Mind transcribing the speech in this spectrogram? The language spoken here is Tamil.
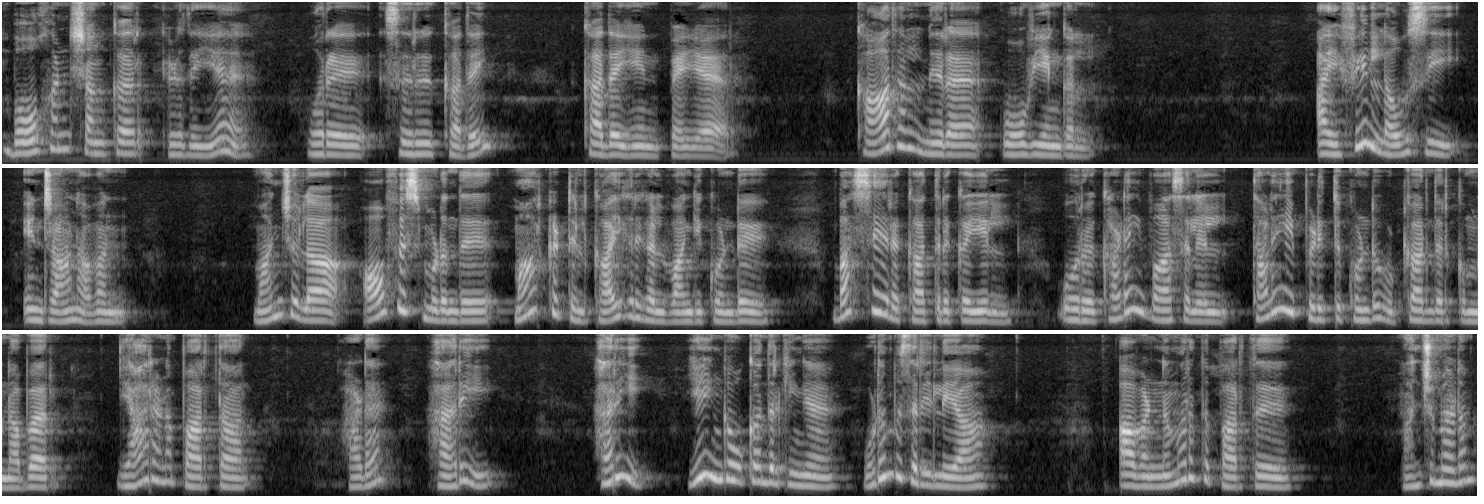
போகன் சங்கர் எழுதிய ஒரு சிறு கதை கதையின் பெயர் காதல் நிற ஓவியங்கள். ஐ ஃபீல் லவ்ஸி என்றான் அவன். மஞ்சுளா ஆஃபீஸ் முடிந்து மார்க்கெட்டில் காய்கறிகள் வாங்கி கொண்டு பஸ் ஏற காத்திருக்கையில் ஒரு கடை வாசலில் தலையை பிடித்து கொண்டு உட்கார்ந்திருக்கும் நபர் யாரென பார்த்தால் அட ஹரி! ஹரி ஏன் இங்கே உட்காந்துருக்கீங்க உடம்பு சரியில்லையா? அவன் நிமிர்ந்து பார்த்து மஞ்சு மேடம்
